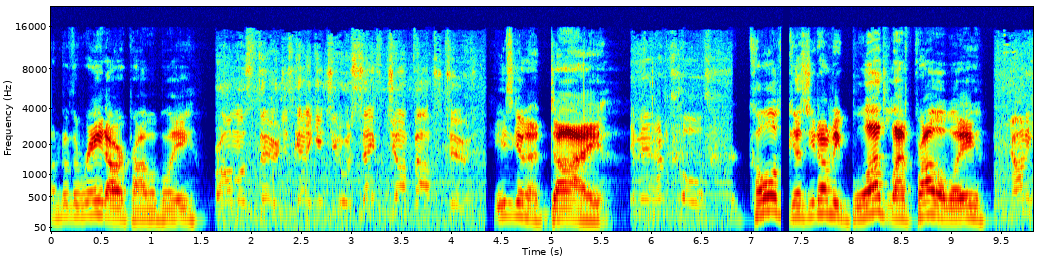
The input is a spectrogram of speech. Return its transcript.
Under the radar, probably. We're almost there. Just gotta get you to a safe jump altitude. He's gonna die. Hey, man, I'm cold. Cold because you don't have any blood left, probably. Johnny,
